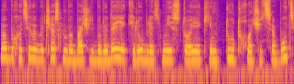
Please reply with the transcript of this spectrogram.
Ми б хотіли би чесно би бачити би людей, які люблять місто, яким тут хочеться бути,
